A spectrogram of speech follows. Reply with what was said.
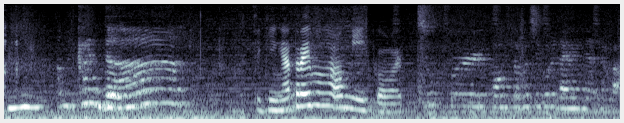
Pagdating. Ang ganda! Sige nga, try mo nga umikot. Super comfortable siguro dahil na naka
